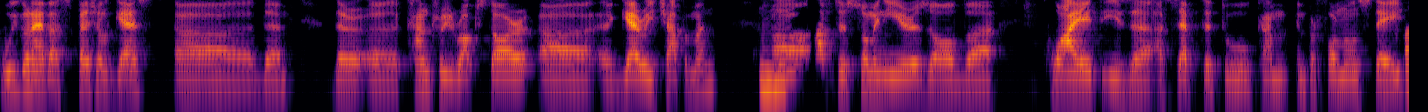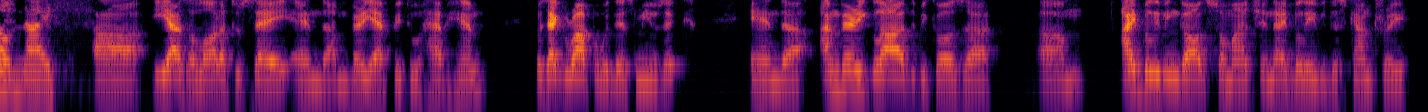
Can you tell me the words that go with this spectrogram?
we're gonna have a special guest, uh, the the uh, country rock star uh, uh, Gary Chapman. Mhm. Uh, after so many years of uh, quiet, is uh, accepted to come and perform on stage. Oh, nice. Uh, he has a lot to say, and I'm very happy to have him because I grew up with this music, and uh, I'm very glad because uh, um, I believe in God so much, and I believe this country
